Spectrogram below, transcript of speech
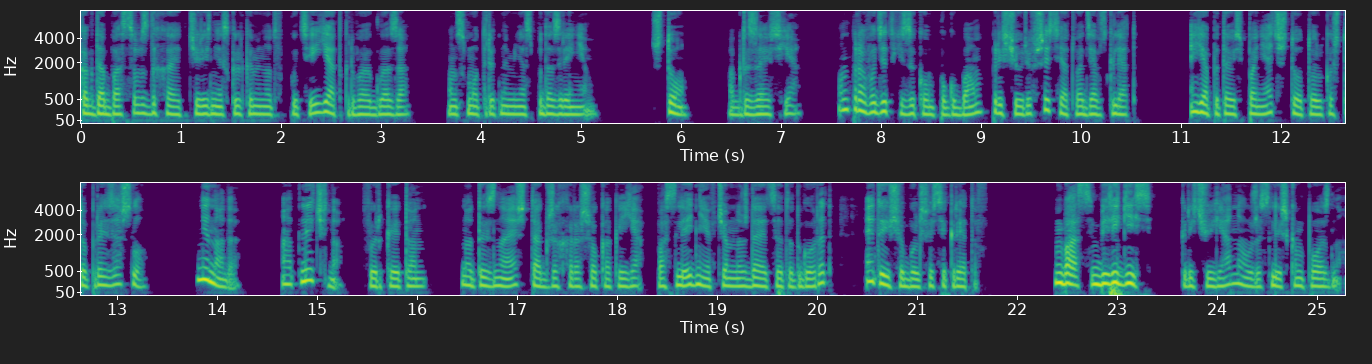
Когда Басса вздыхает через несколько минут в пути, я открываю глаза. Он смотрит на меня с подозрением. «Что?» — огрызаюсь я. Он проводит языком по губам, прищурившись и отводя взгляд. Я пытаюсь понять, что только что произошло. «Не надо». «Отлично», — фыркает он. «Но ты знаешь так же хорошо, как и я. Последнее, в чем нуждается этот город, — это еще больше секретов». «Бас, берегись!» — кричу я, но уже слишком поздно.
